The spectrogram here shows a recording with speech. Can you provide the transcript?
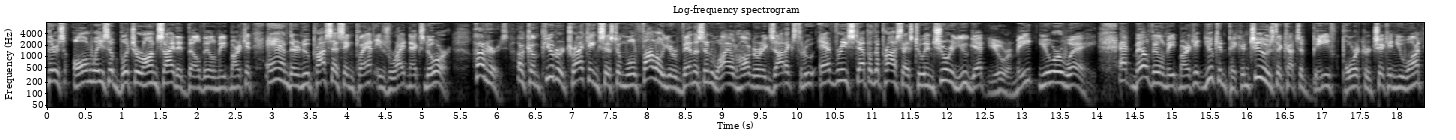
There's always a butcher on site at Belleville Meat Market, and their new processing plant is right next door. Hunters, a computer tracking system will follow your venison, wild hog, or exotics through every step of the process to ensure you get your meat your way. At Belleville Meat Market, you can pick and choose the cuts of beef, pork, or chicken you want,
